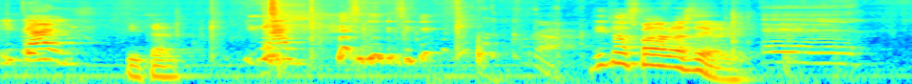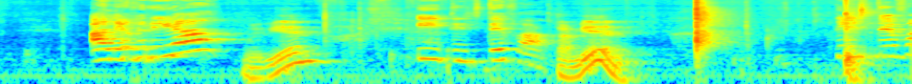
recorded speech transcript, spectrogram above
y tal. Y tal. Di dos palabras de hoy. Eh, alegría Muy bien. y tristeza. También. Tristeza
